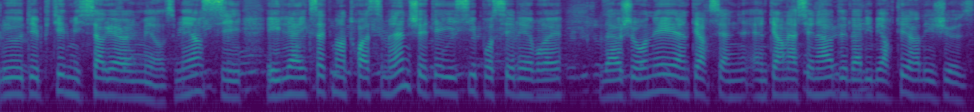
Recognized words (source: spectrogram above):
le député de Mississauga Mills. Merci. il y a exactement trois semaines, j'étais ici pour célébrer la journée internationale de la liberté religieuse.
